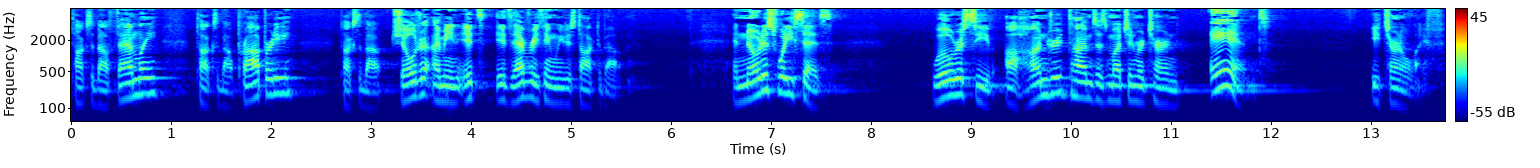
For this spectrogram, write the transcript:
Talks about family, talks about property, talks about children. I mean, it's, it's everything we just talked about. And notice what he says "We'll receive a hundred times as much in return and eternal life.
